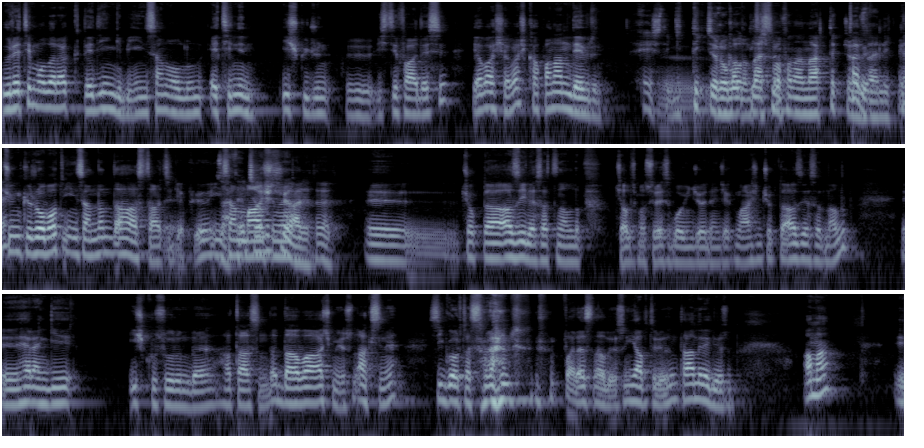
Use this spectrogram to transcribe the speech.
üretim olarak dediğin gibi insanoğlunun etinin, iş gücün e, istifadesi yavaş yavaş kapanan devrin. E işte gittikçe robotlaşma kalıntısı. falan arttıkça Tabii. özellikle. E çünkü robot insandan daha az tatil yapıyor. İnsan Zaten maaşını çalışıyor alet evet. e, çok daha azıyla satın alınıp çalışma süresi boyunca ödenecek maaşın çok daha azıyla satın alıp e, herhangi iş kusurunda, hatasında dava açmıyorsun. Aksine sigortası var, parasını alıyorsun, yaptırıyorsun, tamir ediyorsun. Ama e,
